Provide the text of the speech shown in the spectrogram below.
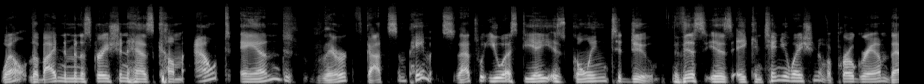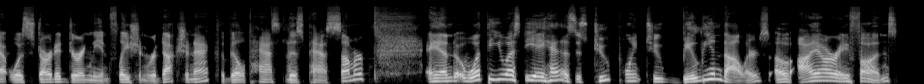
Well, the Biden administration has come out and they've got some payments. That's what USDA is is going to do. This is a continuation of a program that was started during the Inflation Reduction Act. The bill passed this past summer. And what the USDA has is $2.2 billion of IRA funds.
